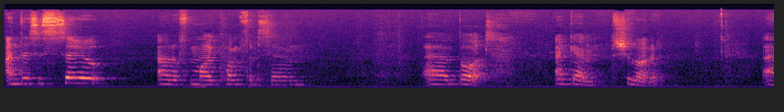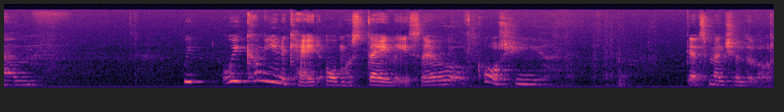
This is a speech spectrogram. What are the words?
and this is so out of my comfort zone, uh, but again, Charlotte, um, we we communicate almost daily, so of course she gets mentioned a lot.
